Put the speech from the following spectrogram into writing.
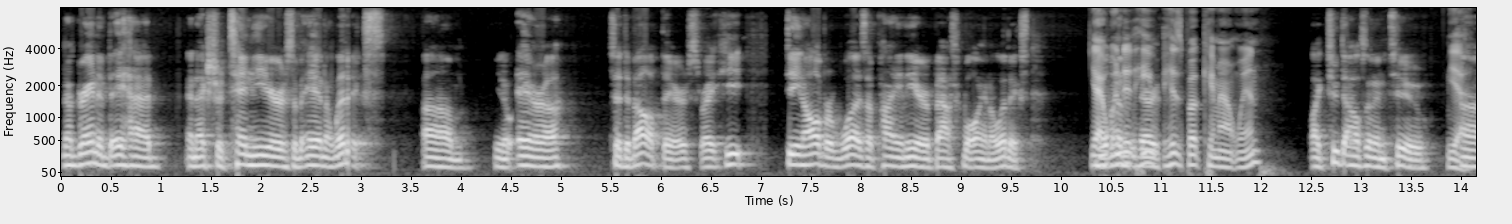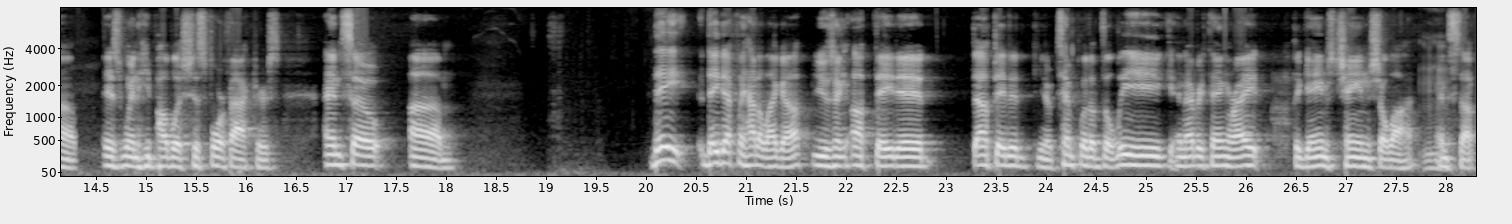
Now, granted, they had an extra 10 years of analytics, um, you know, era to develop theirs, right? He, Dean Oliver was a pioneer of basketball analytics. Yeah, One when did their- he his book came out? When? Like 2002 Yeah. uh, is when he published his four factors, and so um, they they definitely had a leg up using updated the updated you know template of the league and everything. Right, the game's changed a lot and stuff.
